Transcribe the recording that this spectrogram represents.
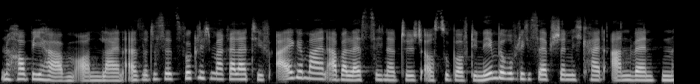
ein Hobby haben online. Also das ist jetzt wirklich mal relativ allgemein, aber lässt sich natürlich auch super auf die nebenberufliche Selbstständigkeit anwenden.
